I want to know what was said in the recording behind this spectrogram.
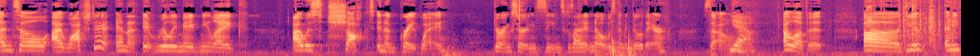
until I watched it and it really made me like I was shocked in a great way during certain scenes because I didn't know it was going to go there. So Yeah. I love it. Uh, do you have any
